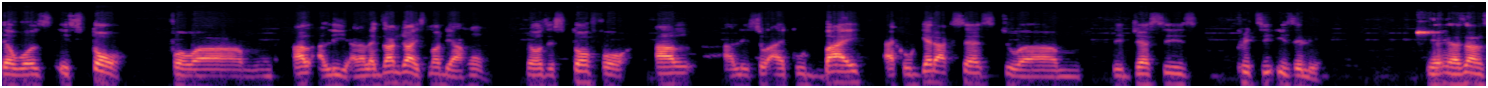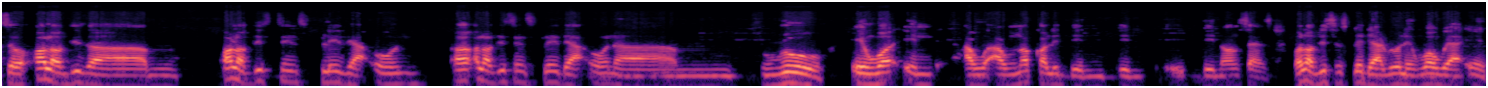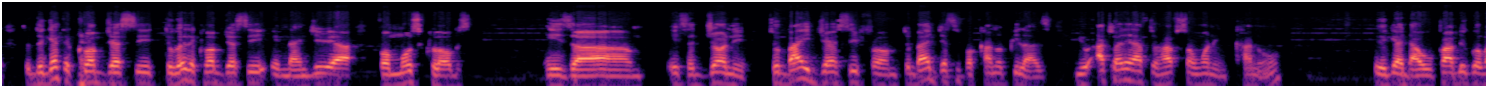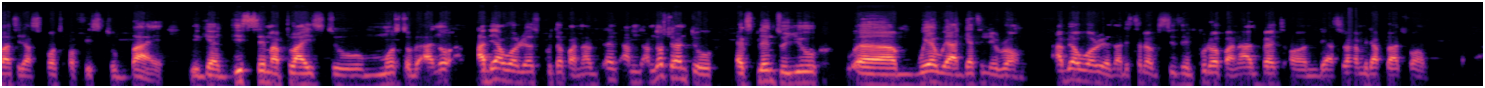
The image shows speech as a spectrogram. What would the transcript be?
there was a store for um, Al Ahly, and Alexandria is not their home. There was a store for Al Ahly, so I could buy I could get access to um, the jerseys pretty easily. Yeah, understand? So all of these um, all of these things play their own all, of these things play their own um, role in what in I will, not call it the, the the nonsense. All of these things play their role in what we are in. So to get a club jersey, to get a club jersey in Nigeria for most clubs is um it's a journey to buy jersey from to buy jersey for Kano Pillars, you actually have to have someone in Kano. You get that will probably go over to their sports office to buy. You get this same applies to most of it. I know Abia Warriors put up an. I'm, I'm not trying to explain to you um, where we are getting it wrong. Abia Warriors at the start of the season put up an advert on their social media platform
